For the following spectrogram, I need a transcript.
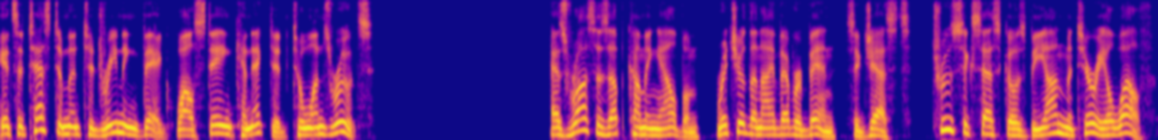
It's a testament to dreaming big while staying connected to one's roots. As Ross's upcoming album, Richer Than I've Ever Been, suggests, true success goes beyond material wealth.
